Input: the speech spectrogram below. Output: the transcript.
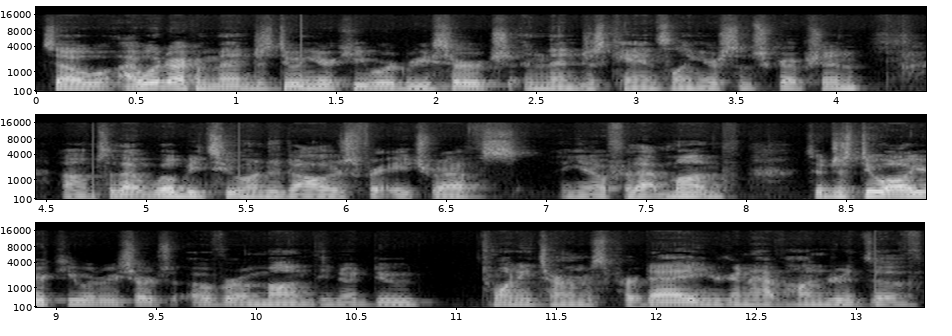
So I would recommend just doing your keyword research and then just canceling your subscription. Um, so that will be two hundred dollars for Ahrefs, you know, for that month. So just do all your keyword research over a month. You know, do 20 terms per day. You're going to have hundreds of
